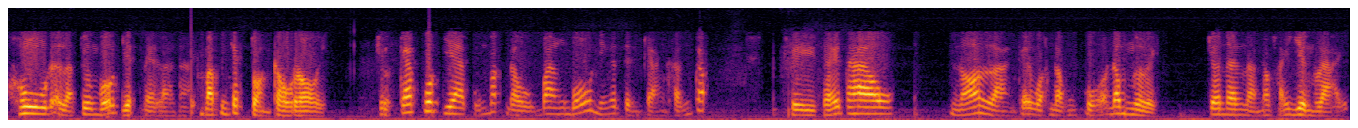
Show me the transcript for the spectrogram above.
WHO đó là tuyên bố dịch này là mang tính chất toàn cầu rồi rồi các quốc gia cũng bắt đầu ban bố những cái tình trạng khẩn cấp. Thì thể thao nó là cái hoạt động của đông người, cho nên là nó phải dừng lại.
